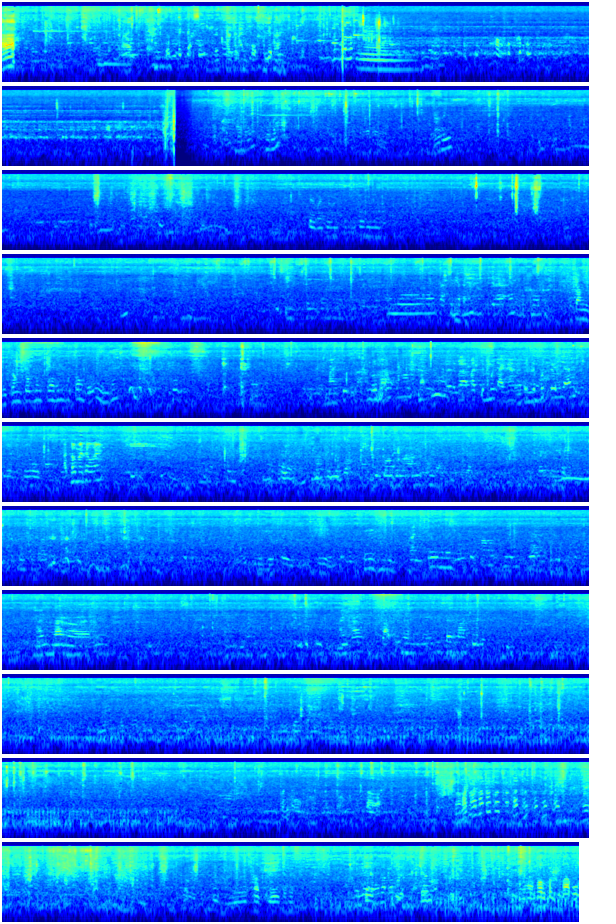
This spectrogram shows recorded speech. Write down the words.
Ah. chồng thì con con con con con con gì hết mai chút nữa bắt chung với anh bắt chung với tí vậy à thôi mày thôi không không ba bốn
